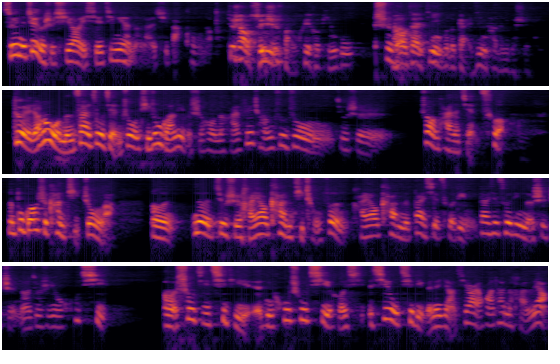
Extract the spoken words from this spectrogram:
所以呢，这个是需要一些经验的来去把控的。就是要随时反馈和评估，是然后再进一步的改进它的一个食谱。对，然后我们在做减重、体重管理的时候呢，还非常注重就是状态的检测。那不光是看体重了，嗯，那就是还要看体成分，还要看呢代谢测定。代谢测定呢是指呢，就是用呼气，呃，收集气体，你呼出气和吸吸入气里面的氧气、二氧化碳的含量，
